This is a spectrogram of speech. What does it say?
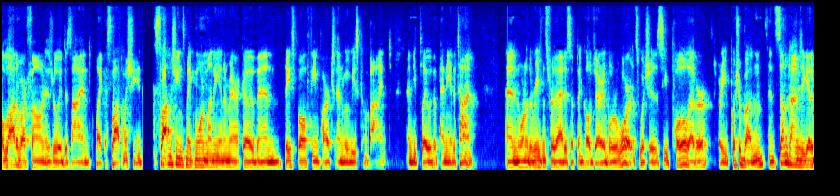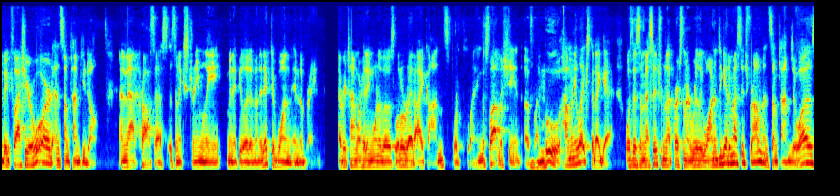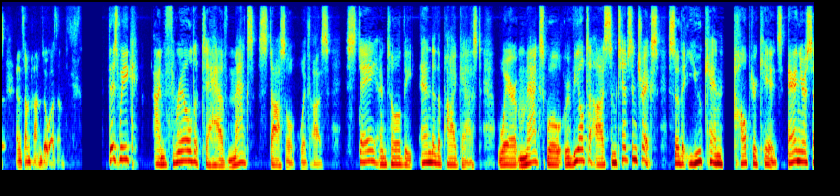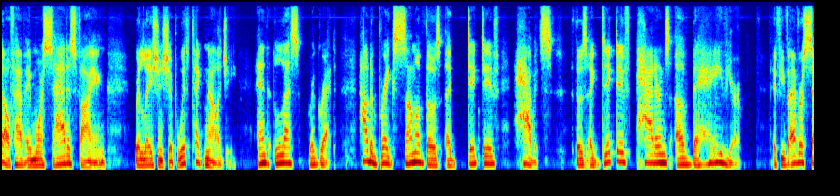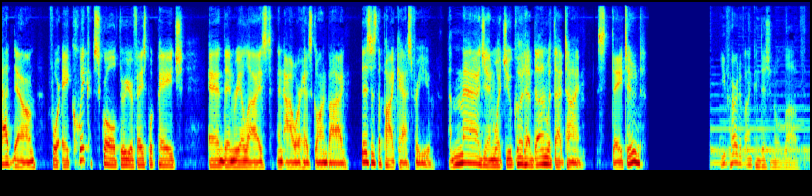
a lot of our phone is really designed like a slot machine. Slot machines make more money in America than baseball, theme parks, and movies combined. And you play with a penny at a time. And one of the reasons for that is something called variable rewards, which is you pull a lever or you push a button, and sometimes you get a big flashy reward, and sometimes you don't. And that process is an extremely manipulative and addictive one in the brain every time we're hitting one of those little red icons, we're playing the slot machine of like, mm-hmm. ooh, how many likes did I get? Was this a message from that person I really wanted to get a message from? And sometimes it was, and sometimes it wasn't. This week, I'm thrilled to have Max Stossel with us. Stay until the end of the podcast, where Max will reveal to us some tips and tricks so that you can help your kids and yourself have a more satisfying relationship with technology, and less regret. How to break some of those addictive habits, those addictive patterns of behavior. If you've ever sat down for a quick scroll through your Facebook page and then realized an hour has gone by, this is the podcast for you. Imagine what you could have done with that time. Stay tuned. You've heard of unconditional love.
